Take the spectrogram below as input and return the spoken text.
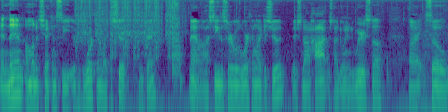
And then I'm gonna check and see if it's working like it should, okay? Now, I see the servo is working like it should. It's not hot, it's not doing any weird stuff. All right, so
